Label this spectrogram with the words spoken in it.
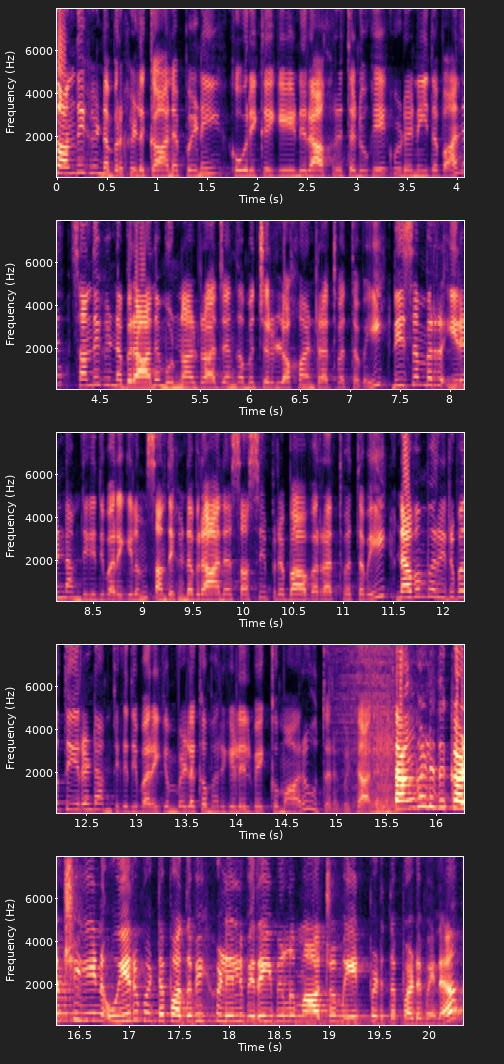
சந்தேக நபர்களுக்கான பிணை கோரிக்கையை நிராகரித்த நுகேகுட நீதவான் சந்தேக நபரான முன்னாள் ராஜாங்க அமைச்சர் லொஹான் ரத்வத்தவை டிசம்பர் இரண்டாம் தேதி வரையிலும் சந்தேக நபரான சசி பிரபா ரத்வத்தவை நவம்பர் இருபத்தி இரண்டாம் தேதி வரை உறுப்பினர்களையும் விளக்கமறியலில் வைக்குமாறு உத்தரவிட்டார். தங்களது கட்சியின் உயர்மட்ட பதவிகளில் விரைவில் மாற்றம் ஏற்படுத்தப்படும் என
